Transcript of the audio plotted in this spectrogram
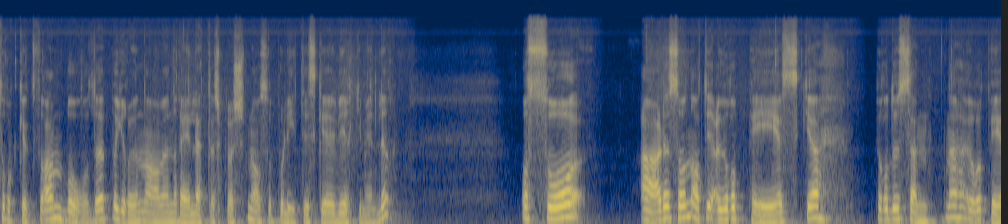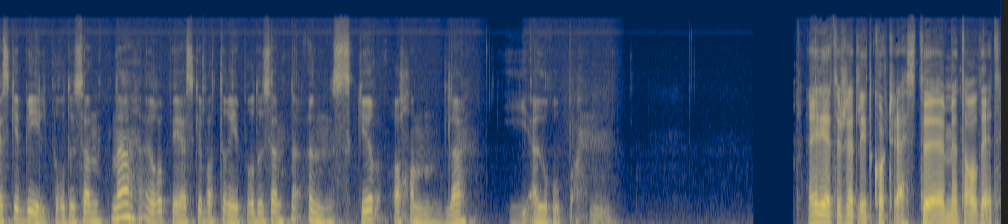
trukket fram både pga. en reell etterspørsel, men også politiske virkemidler. Og så er det sånn at de europeiske produsentene, europeiske bilprodusentene, europeiske batteriprodusentene ønsker å handle i Europa. Mm. Rett og slett litt kortreist uh, mentalitet?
